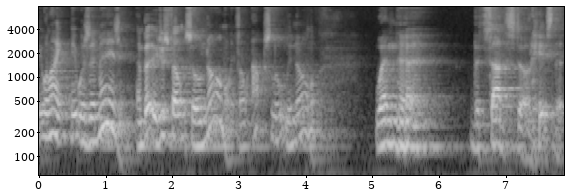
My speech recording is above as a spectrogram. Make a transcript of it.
it was like, it was amazing. And, but it just felt so normal. It felt absolutely normal. When uh, the sad story is that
